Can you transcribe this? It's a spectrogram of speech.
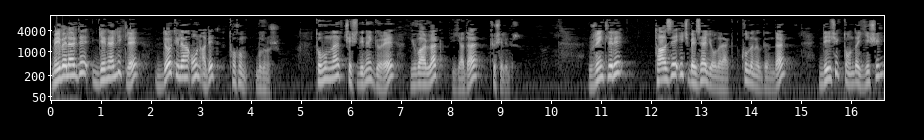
Meyvelerde genellikle 4 ila 10 adet tohum bulunur. Tohumlar çeşidine göre yuvarlak ya da köşelidir. Renkleri taze iç bezelye olarak kullanıldığında değişik tonda yeşil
